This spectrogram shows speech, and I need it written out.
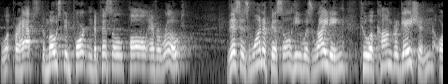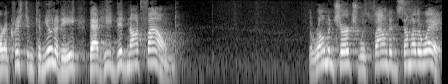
what perhaps the most important epistle Paul ever wrote, this is one epistle he was writing to a congregation or a Christian community that he did not found. The Roman church was founded some other way.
